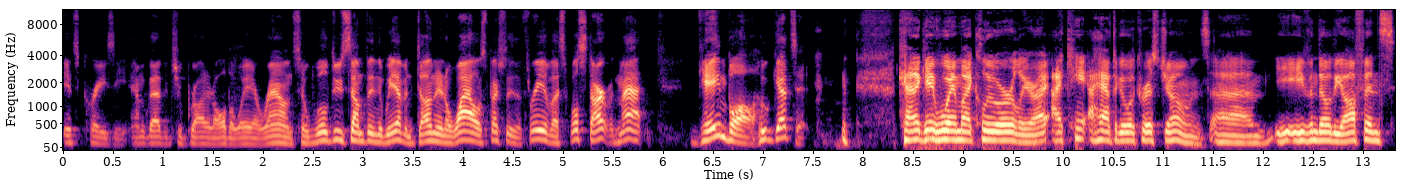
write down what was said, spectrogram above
It's crazy. I'm glad that you brought it all the way around. So we'll do something that we haven't done in a while, especially the three of us. We'll start with Matt. Game ball. Who gets it? kind of gave away my clue earlier. I, I can't. I have to go with Chris Jones. Um, even though the offense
